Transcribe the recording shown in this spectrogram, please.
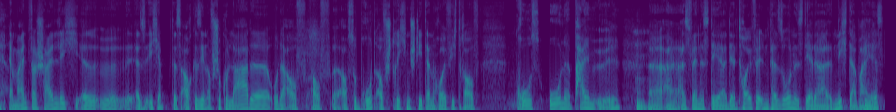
Ja. Er meint wahrscheinlich, äh, äh also ich habe das auch gesehen auf Schokolade oder auf, auf, äh, auf so Brotaufstrichen steht dann häufig drauf, groß ohne Palmöl, mhm. äh, als wenn es der, der Teufel in Person ist, der da nicht dabei mhm. ist.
